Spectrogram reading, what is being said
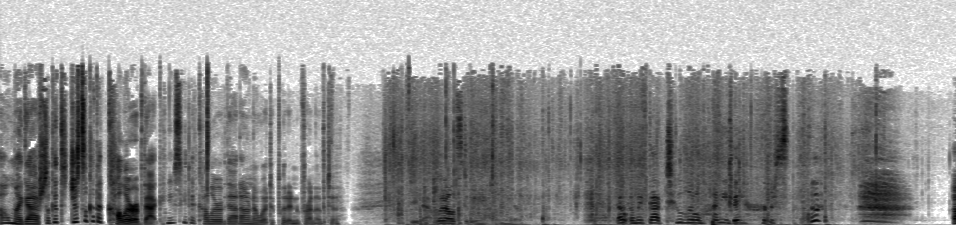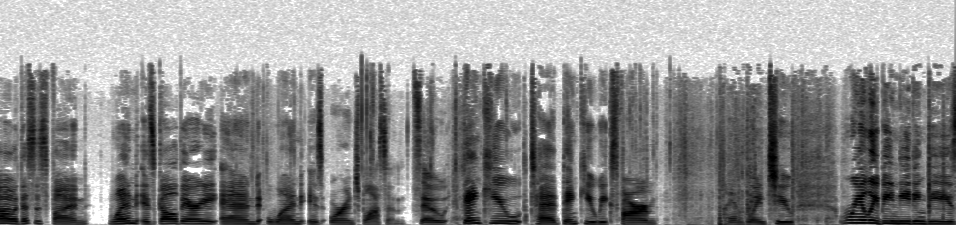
Oh my gosh, look at the, just look at the color of that. Can you see the color of that? I don't know what to put in front of to do that. What else do we have in here? Oh, and we've got two little honey bears. oh, this is fun. One is gallberry and one is orange blossom. So thank you, Ted. Thank you, Weeks Farm. I am going to really be needing these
